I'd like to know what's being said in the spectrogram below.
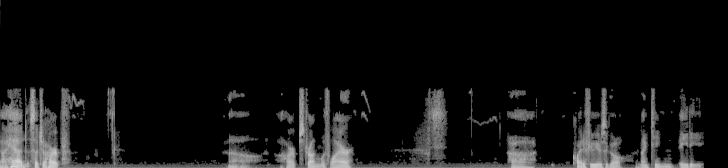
I had such a harp. Uh, a harp strung with wire. Uh, quite a few years ago, 1980.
